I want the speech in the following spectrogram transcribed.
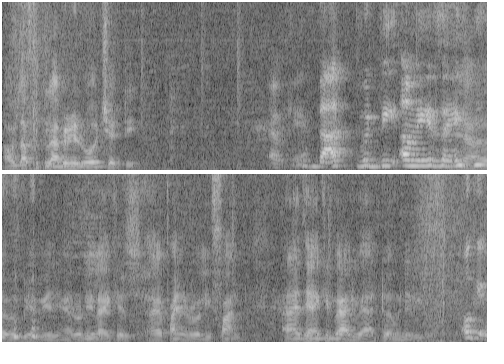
I would love to collaborate with Rohit Shetty. Okay, that would be amazing. Yeah, that would be amazing. I really like his. I find it really fun, and I think I can value add to him in a video. Okay,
